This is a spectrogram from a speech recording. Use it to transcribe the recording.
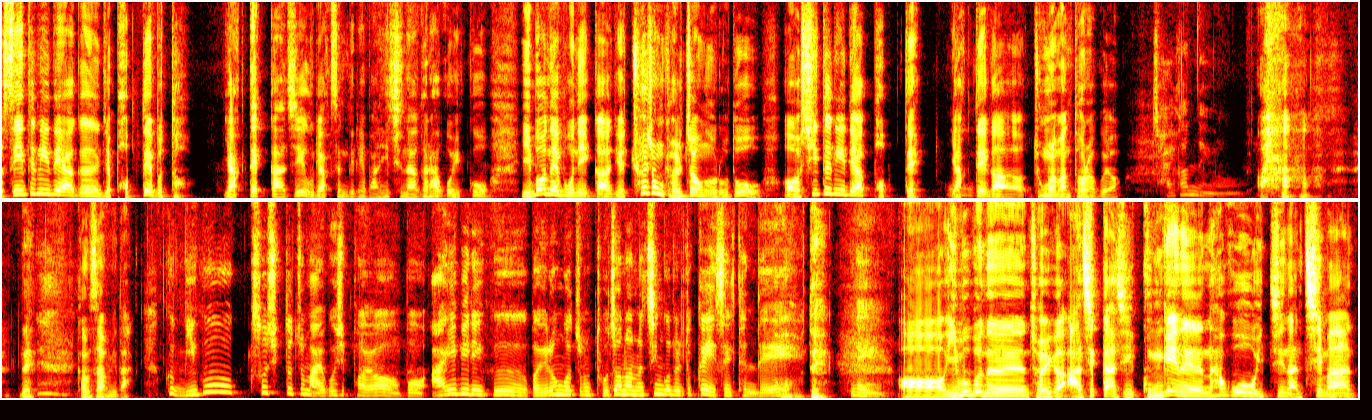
시드니 대학은 이제 법대부터 약대까지 우리 학생들이 많이 진학을 하고 있고 이번에 보니까 이제 최종 결정으로도 어, 시드니 대학 법대 약대가 정말 많더라고요. 잘 갔네요. 네, 감사합니다. 그 미국 소식도 좀 알고 싶어요. 뭐 아이비리그 뭐 이런 거 좀 도전하는 친구들도 꽤 있을 텐데. 어, 네. 네. 어, 이 부분은 저희가 아직까지 공개는 하고 있진 않지만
